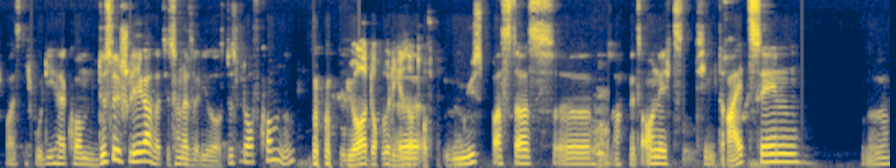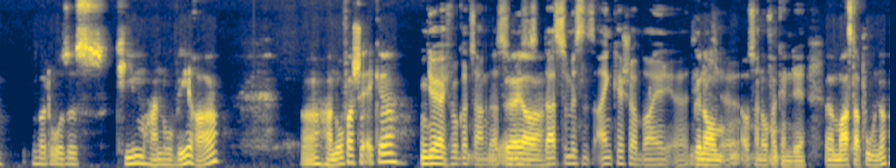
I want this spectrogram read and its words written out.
Ich weiß nicht, wo die herkommen. Düsselschläger, hört sich so an, als wenn die so aus Düsseldorf kommen. Ne? Ja, doch würde ich jetzt auch Äh, drauf. Mythbusters äh, sagt mir jetzt auch nichts. Team 13, ne, Überdosis. Team Hannovera, äh, hannoversche Ecke. Ja, ich wollte gerade sagen, da ist, Ja, zumindest, ja. da ist zumindest ein Cacher bei, äh, den Genau. ich äh, aus Hannover kenne. Der, Äh, Master Pooh, ne?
